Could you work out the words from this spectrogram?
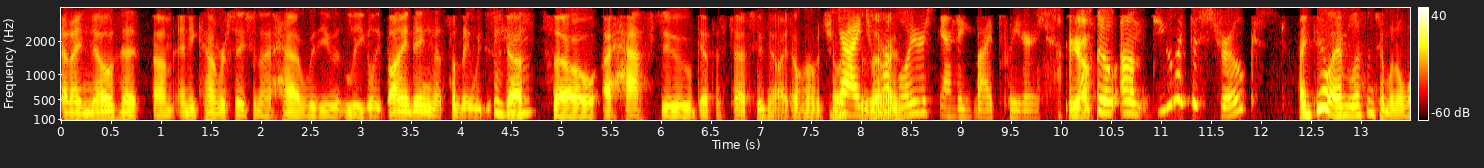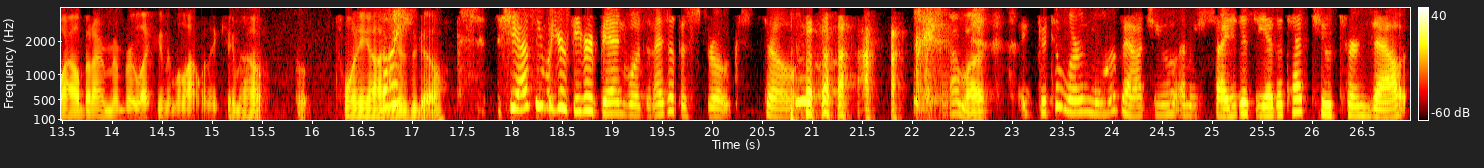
And I know that um, any conversation I have with you is legally binding. That's something we discussed. Mhm. So I have to get this tattoo now. I don't have a choice. yeah, I is do have right? lawyers standing by, pleaders. Yeah. Also, um, do you like the Strokes? I do. I haven't listened to them in a while, but I remember liking them a lot when they came out twenty odd years ago. She asked me what your favorite band was, and I said the Strokes. So Hello. good to learn more about you. I'm excited to see how the tattoo turns out.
